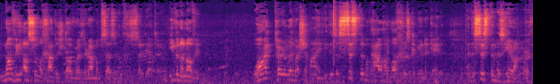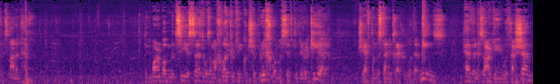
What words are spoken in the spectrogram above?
Novi asur l'chadish dover, as the Rambam says in Hilchos Yisod Even a Novi. Why? There's a system of how halacha is communicated. And the system is here on earth, it's not in heaven. The Gemara Bab Metzia says there was a machlokes between Kutshabrich and Masifta Dirakia. Which you have to understand exactly what that means. Heaven is arguing with Hashem.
